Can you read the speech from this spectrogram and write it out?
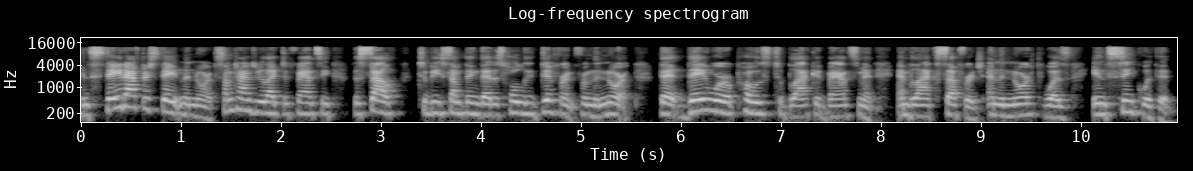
in state after state in the North. Sometimes we like to fancy the South to be something that is wholly different from the North, that they were opposed to Black advancement and Black suffrage, and the North was in sync with it.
